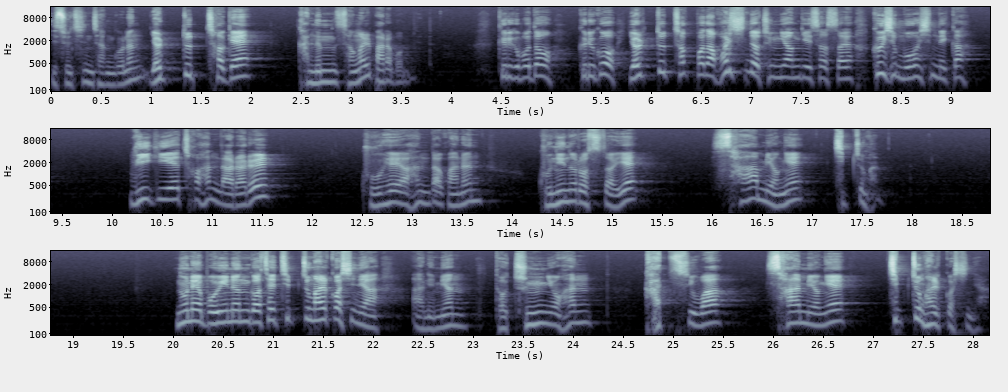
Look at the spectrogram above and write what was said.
이순신 장군은 12척의 가능성을 바라봅니다. 그리고 보도 그리고 12척보다 훨씬 더 중요한 게 있었어요. 그것이 무엇입니까? 위기에 처한 나라를 구해야 한다고 하는 군인으로서의 사명에 집중합니다. 눈에 보이는 것에 집중할 것이냐 아니면 더 중요한 가치와 사명에 집중할 것이냐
